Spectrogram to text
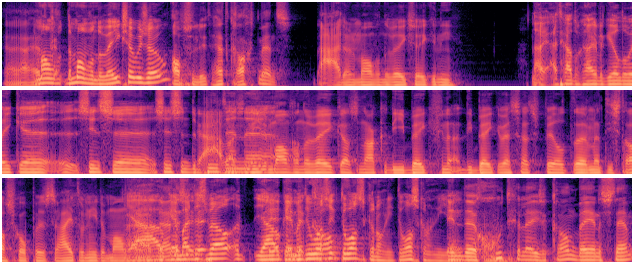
hè? Ja, ja, De het man, de man van de week sowieso. Absoluut, het krachtmens. Nou, de man van de week zeker niet. Nou ja, het gaat toch eigenlijk heel de week eh, sinds, eh, sinds zijn Ja, debuut. maar en, is niet de eh, man van de week als NAC die, bekerfina- die bekerwedstrijd speelt eh, met die strafschoppen. Is hij toch niet de man? ja, oké, maar het is wel... Ja, oké, maar toen was, ik, toen was ik er nog niet. Toen was ik er nog niet. In de goed gelezen krant, BN Stem,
